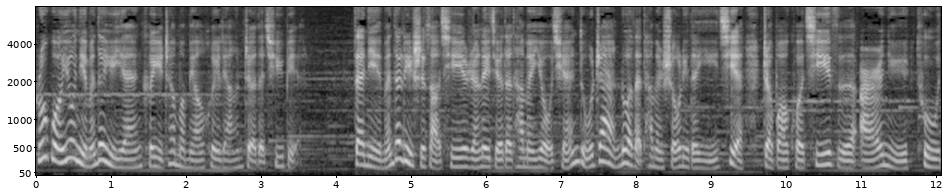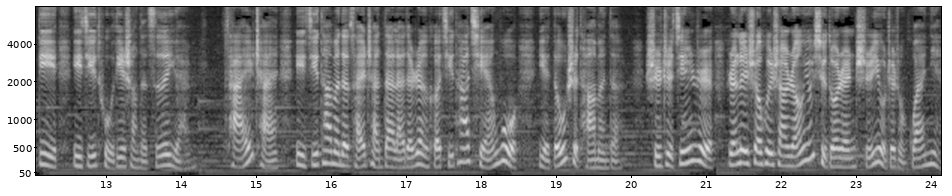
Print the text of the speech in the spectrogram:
如果用你们的语言，可以这么描绘两者的区别。在你们的历史早期，人类觉得他们有权独占落在他们手里的一切，这包括妻子、儿女、土地以及土地上的资源、财产以及他们的财产带来的任何其他钱物，也都是他们的。时至今日，人类社会上仍有许多人持有这种观念。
